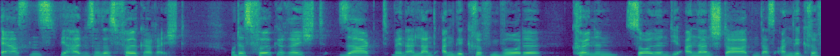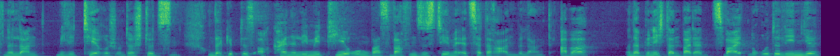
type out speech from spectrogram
Erstens, wir halten uns an das Völkerrecht. Und das Völkerrecht sagt, wenn ein Land angegriffen wurde, können, sollen die anderen Staaten das angegriffene Land militärisch unterstützen. Und da gibt es auch keine Limitierung, was Waffensysteme etc. anbelangt. Aber, und da bin ich dann bei der zweiten rote Linie,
